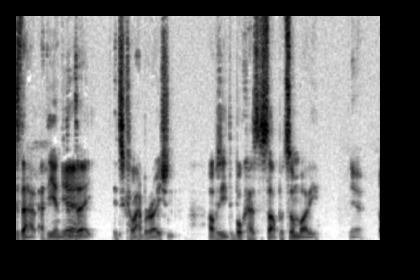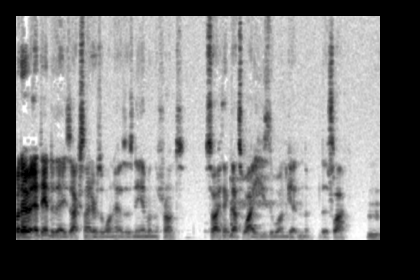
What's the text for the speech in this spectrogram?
is that at the end of Yeah. the day. It's collaboration. Obviously, the book has to stop with somebody. Yeah, but at at the end of the day, Zack Snyder's the one who has his name on the front, so I think that's why he's the one getting the, the flack. Hmm.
